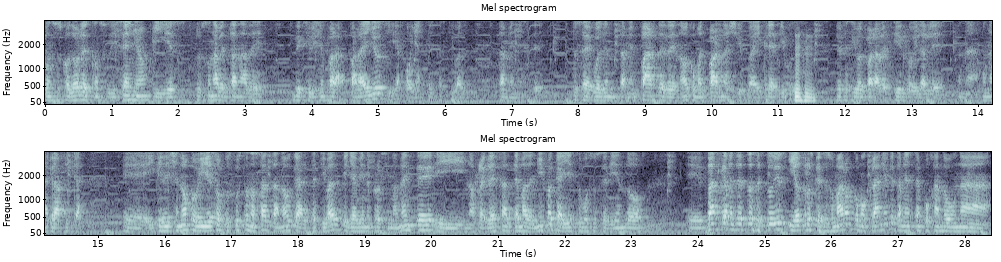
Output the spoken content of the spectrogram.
con sus colores, con su diseño y es pues, una ventana de, de exhibición para, para, ellos y apoyan que el festival también esté pues se vuelven también parte de, ¿no? Como el partnership ahí creativo del festival para vestirlo y darle una, una gráfica eh, y que le echen ojo y eso pues justo nos salta, ¿no? Que al festival que ya viene próximamente y nos regresa al tema del MIFA que ahí estuvo sucediendo eh, básicamente estos estudios y otros que se sumaron como Cráneo que también está empujando una,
